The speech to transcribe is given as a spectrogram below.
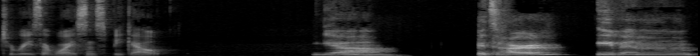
to raise their voice and speak out. Yeah. It's hard even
